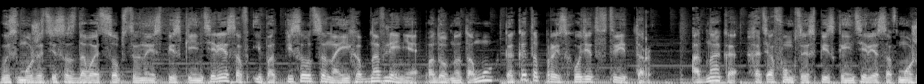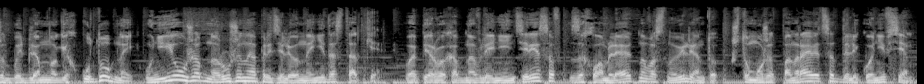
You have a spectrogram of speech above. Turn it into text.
Вы сможете создавать собственные списки интересов и подписываться на их обновления, подобно тому, как это происходит в Twitter. Однако, хотя функция списка интересов может быть для многих удобной, у нее уже обнаружены определенные недостатки. Во-первых, обновление интересов захламляют новостную ленту, что может понравиться далеко не всем.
